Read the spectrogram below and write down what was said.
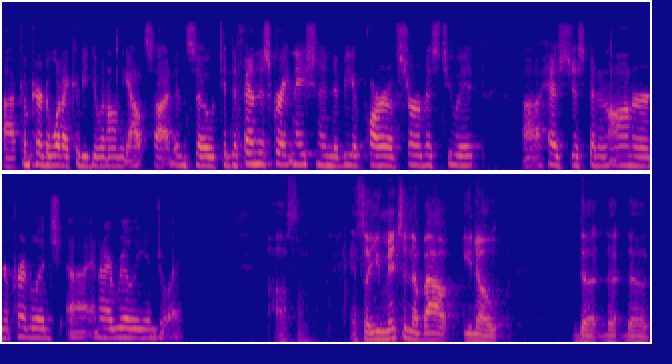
uh, compared to what I could be doing on the outside. And so to defend this great nation and to be a part of service to it uh, has just been an honor and a privilege, uh, and I really enjoy it. Awesome. And so you mentioned about, you know, the the the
